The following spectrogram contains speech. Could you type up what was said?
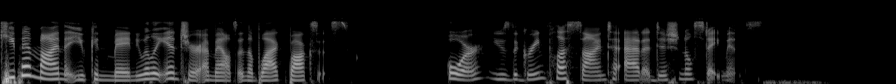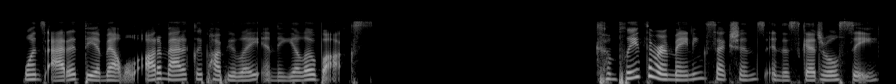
Keep in mind that you can manually enter amounts in the black boxes, or use the green plus sign to add additional statements. Once added, the amount will automatically populate in the yellow box. Complete the remaining sections in the Schedule C.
